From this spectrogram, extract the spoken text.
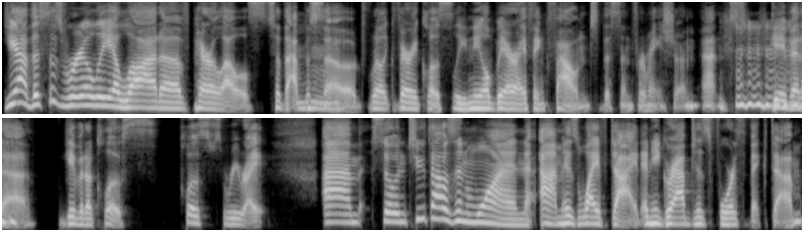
Yeah, this is really a lot of parallels to the Mhm. episode, We're, like very closely. Neal Baer, I think, found this information and gave it a gave it a close close rewrite. Um, so in 2001, um, his wife died, and he grabbed his fourth victim,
